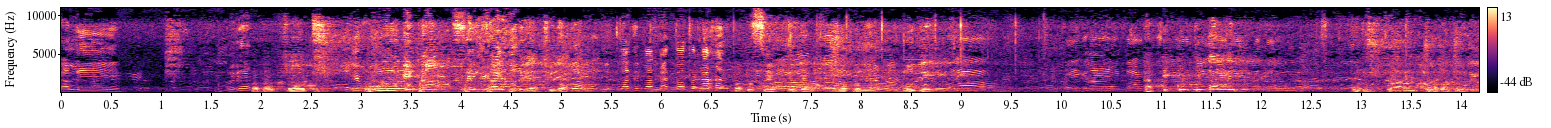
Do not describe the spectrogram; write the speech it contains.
কালি। পাতা চট। ও এটা যাচ্ছিল। তবে দিলেন সফল মোদে। হ্যাপটিক করতে পারলে পুরস্কারের ছড়াছড়ি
